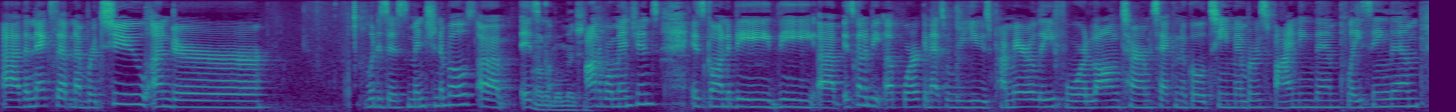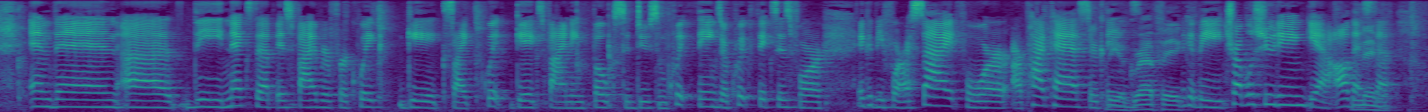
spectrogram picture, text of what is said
Uh, the next up, number two, under what is this mentionables? Uh it's Honorable mentions. honorable mentions. Is going to be the uh, it's going to be Upwork and that's what we use primarily for long-term technical team members finding them placing them. And then uh, the next step is Fiverr for quick gigs like quick gigs finding folks to do some quick things or quick fixes for it could be for our site for our podcast or could be a things. graphic. it could be troubleshooting yeah all that Name stuff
